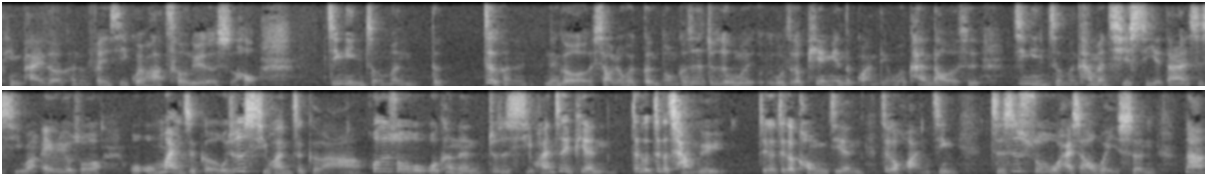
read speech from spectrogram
品牌的可能分析规划策略的时候，经营者们的这个可能那个小刘会更懂。可是就是我们我这个片面的观点，我会看到的是，经营者们他们其实也当然是希望，哎，例如说我我卖这个，我就是喜欢这个啊，或者说我我可能就是喜欢这片这个这个场域，这个这个空间，这个环境。只是说，我还是要维生。那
